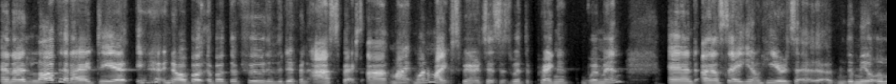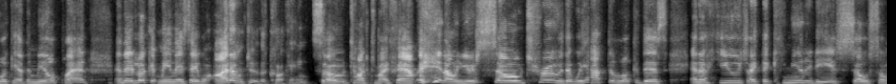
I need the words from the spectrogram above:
And I love that idea, you know, about about the food and the different aspects. Uh, my one of my experiences is with the pregnant women, and I'll say, you know, here's a, the meal. Looking at the meal plan, and they look at me and they say, well, I don't do the cooking. So talk to my family. You know, you're so true that we have to look at this in a huge like the community is so so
